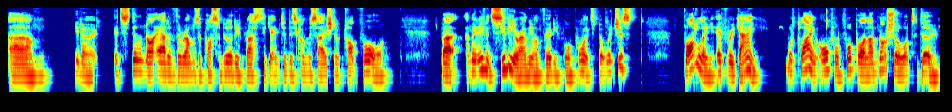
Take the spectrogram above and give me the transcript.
Um, you know, it's still not out of the realms of possibility for us to get into this conversation of top four. But, I mean, even City are only on 34 points, but we're just bottling every game. We're playing awful football, and I'm not sure what to do.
